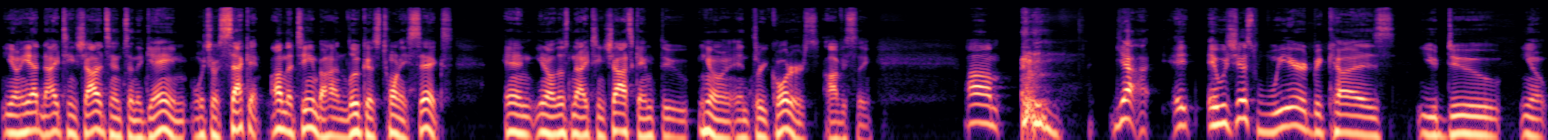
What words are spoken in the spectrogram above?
you know he had nineteen shot attempts in the game, which was second on the team behind Luka's twenty six, and you know those nineteen shots came through you know in three quarters, obviously. Um, yeah, it it was just weird because you do you know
